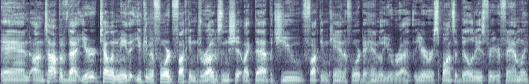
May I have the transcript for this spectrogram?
And on top of that, you're telling me that you can afford fucking drugs and shit like that, but you fucking can't afford to handle your re- your responsibilities for your family.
